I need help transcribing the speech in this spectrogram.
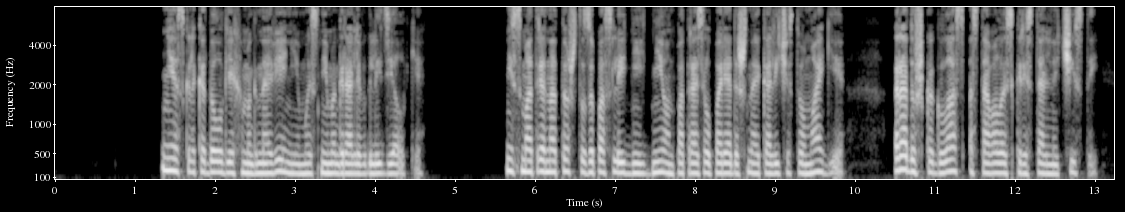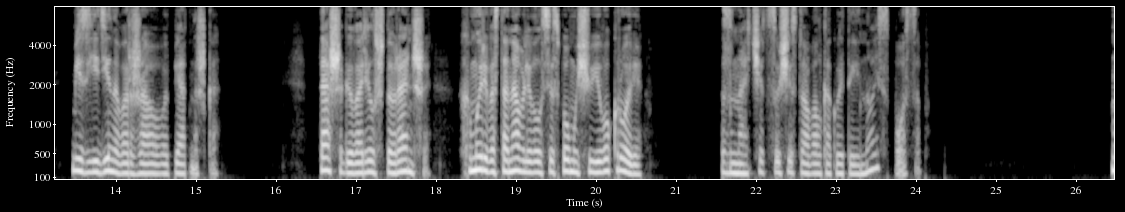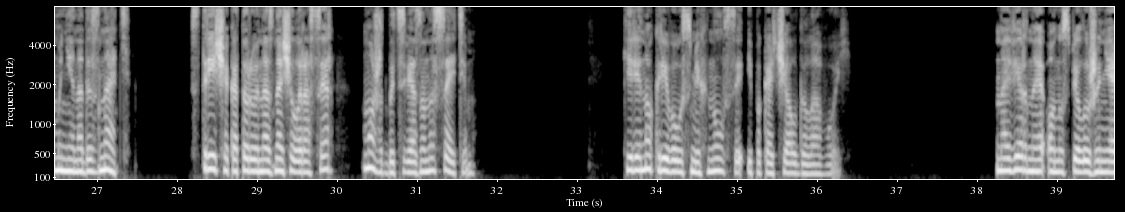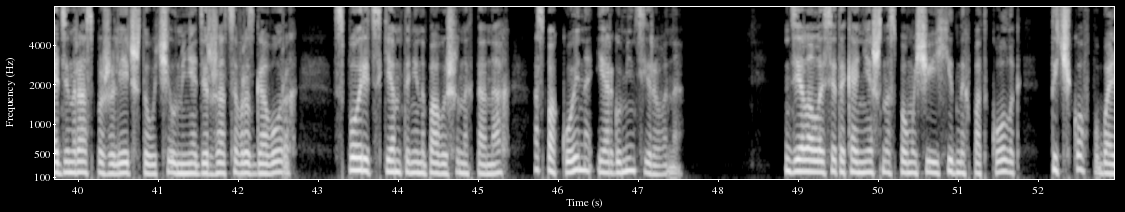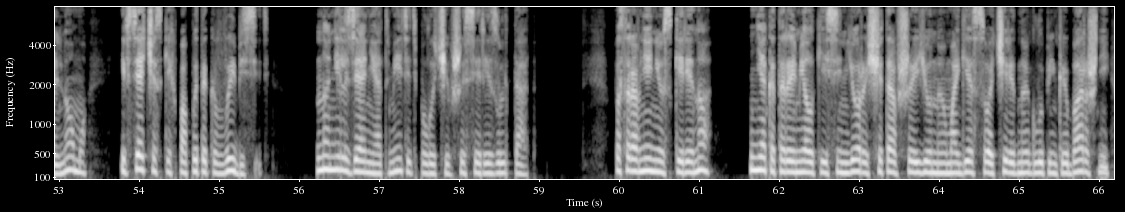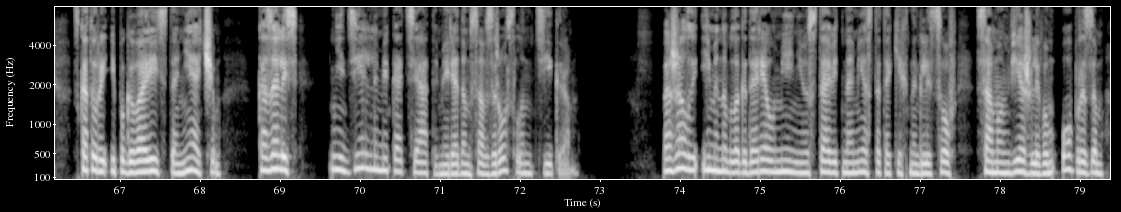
Несколько долгих мгновений мы с ним играли в гляделки. Несмотря на то, что за последние дни он потратил порядочное количество магии, радужка глаз оставалась кристально чистой, без единого ржавого пятнышка. Таша говорил, что раньше хмырь восстанавливался с помощью его крови. Значит, существовал какой-то иной способ. Мне надо знать. Встреча, которую назначил Рассер, может быть связана с этим. Кирино криво усмехнулся и покачал головой. Наверное, он успел уже не один раз пожалеть, что учил меня держаться в разговорах, спорить с кем-то не на повышенных тонах, а спокойно и аргументированно. Делалось это, конечно, с помощью ехидных подколок, тычков по больному и всяческих попыток выбесить, но нельзя не отметить получившийся результат. По сравнению с Кирино — Некоторые мелкие сеньоры, считавшие юную Магессу очередной глупенькой барышней, с которой и поговорить-то не о чем, казались недельными котятами рядом со взрослым тигром. Пожалуй, именно благодаря умению ставить на место таких наглецов самым вежливым образом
